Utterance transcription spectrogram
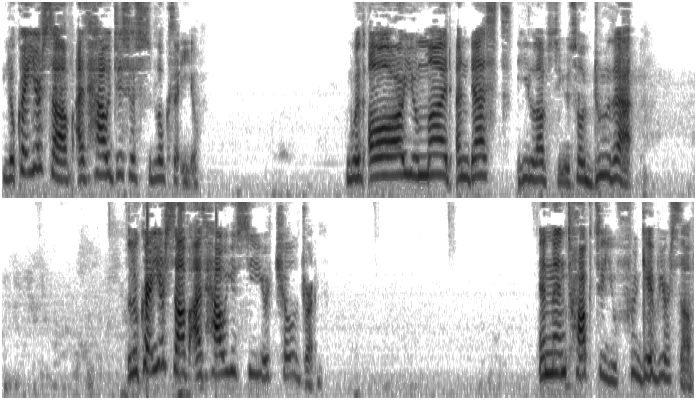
Look at yourself as how Jesus looks at you. With all your mud and dust, he loves you. So do that. Look at yourself as how you see your children. And then talk to you. Forgive yourself.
